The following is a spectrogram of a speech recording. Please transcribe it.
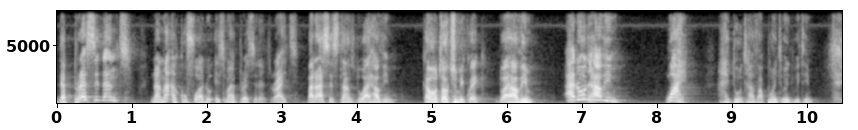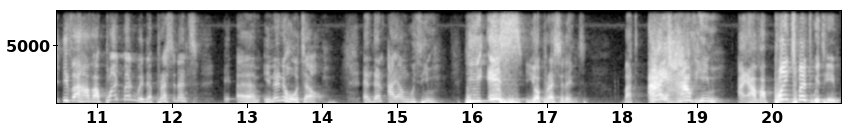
The president, Nana Akufo-Addo, is my president, right? But as it stands, do I have him? Come on, talk to me quick. Do I have him? I don't have him. Why? I don't have appointment with him. If I have appointment with the president um, in any hotel, and then I am with him, he is your president. But I have him. I have appointment with him.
